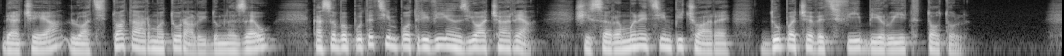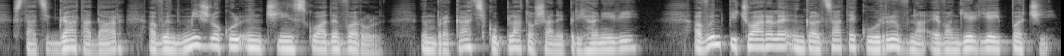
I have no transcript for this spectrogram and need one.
De aceea, luați toată armătura lui Dumnezeu ca să vă puteți împotrivi în ziua cea rea și să rămâneți în picioare după ce veți fi biruit totul. Stați gata, dar, având mijlocul încins cu adevărul, îmbrăcați cu platoșa neprihănirii, având picioarele încălțate cu râvna Evangheliei păcii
